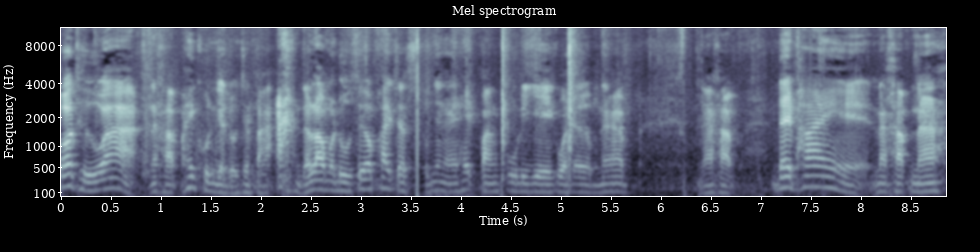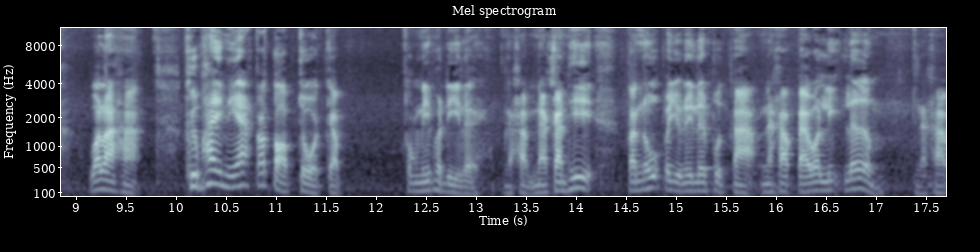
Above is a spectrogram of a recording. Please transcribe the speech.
ก็ถือว่านะครับให้คุณกับดวงชะตาอะเดี๋ยวเรามาดูซิว่าไพ่จะเสริมยังไงให้ปังปูริเยกว่าเดิมนะครับนะครับ ได้ไพ่นะครับนะวราหะ คือไพ่เนี้ยก็ตอบโจทย์กับตรงนี้พอดีเลยนะครับนะการที่ตนุไปอยู่ในเรือนปุตตะนะครับ แปลว่าริเริ่มนะครับ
